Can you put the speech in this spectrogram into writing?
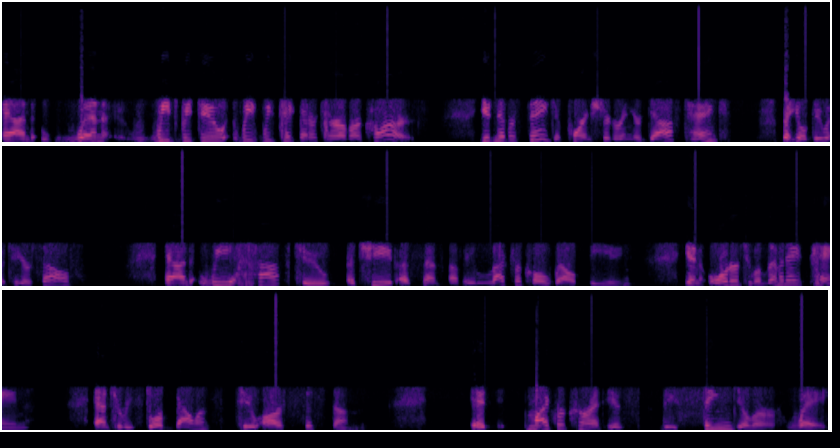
And when we, we do, we, we take better care of our cars. You'd never think of pouring sugar in your gas tank, but you'll do it to yourself. And we have to achieve a sense of electrical well-being in order to eliminate pain and to restore balance to our system. It, microcurrent is the singular way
